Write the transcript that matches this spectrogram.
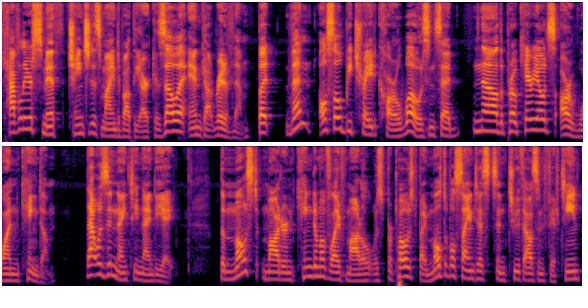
Cavalier Smith changed his mind about the Archozoa and got rid of them, but then also betrayed Carl Woese and said, no, the prokaryotes are one kingdom. That was in 1998. The most modern kingdom of life model was proposed by multiple scientists in 2015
